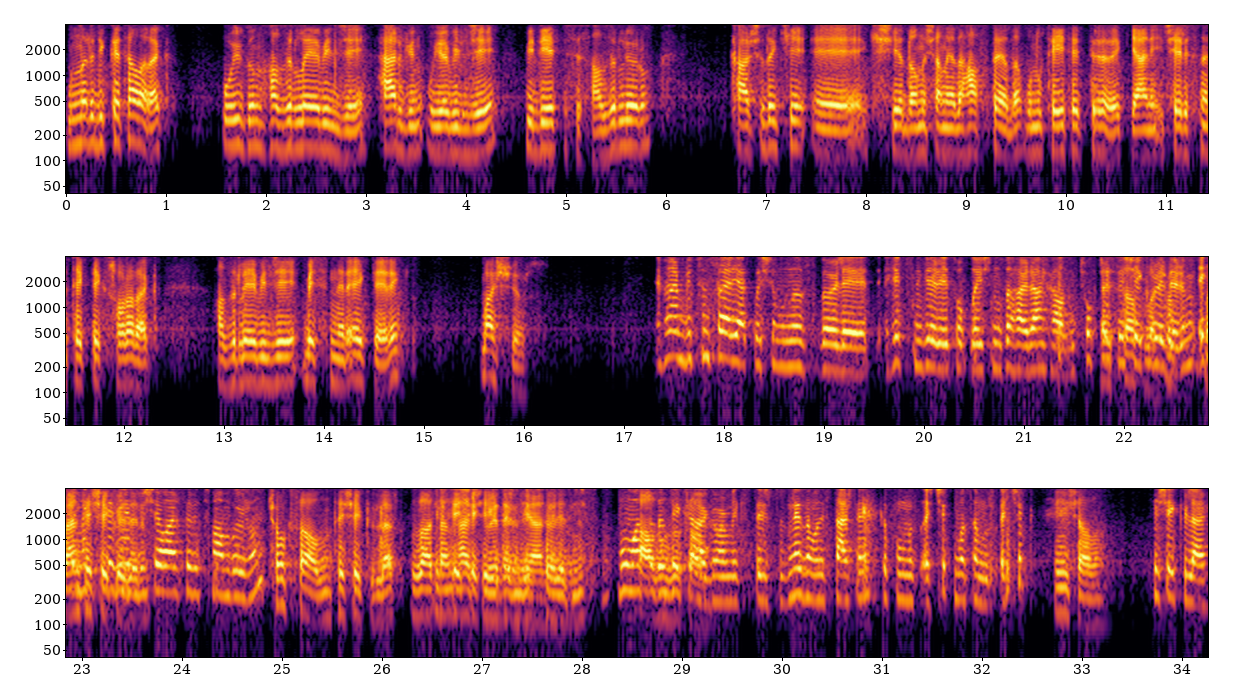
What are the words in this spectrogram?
Bunları dikkate alarak uygun hazırlayabileceği, her gün uyabileceği bir diyet listesi hazırlıyorum. Karşıdaki e, kişiye, danışana ya da hastaya da bunu teyit ettirerek yani içerisine tek tek sorarak hazırlayabileceği besinleri ekleyerek başlıyoruz. Efendim bütünsel yaklaşımınız böyle hepsini bir araya toplayışınıza hayran kaldım. Çok çok teşekkür çok- ederim. ben Eklemek teşekkür istediğiniz ederim. bir şey varsa lütfen buyurun. Çok sağ olun, teşekkürler. Zaten Biz her teşekkür şeyi ederiz yani. söylediniz. Bu masada Ağzınıza tekrar görmek isteriz siz. Ne zaman isterseniz kapımız açık, masamız açık. İnşallah. Teşekkürler.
